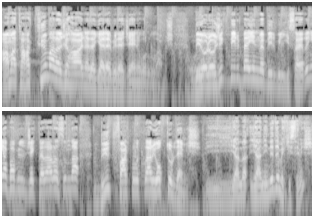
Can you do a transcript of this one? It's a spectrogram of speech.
ama tahakküm aracı haline de gelebileceğini vurgulamış. Biyolojik bir beyin ve bir bilgisayarın yapabilecekleri arasında büyük farklılıklar yoktur demiş. Yani, yani ne demek istemiş?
